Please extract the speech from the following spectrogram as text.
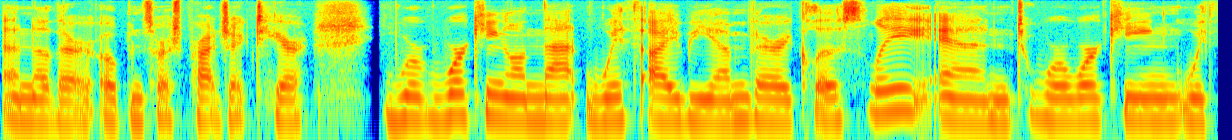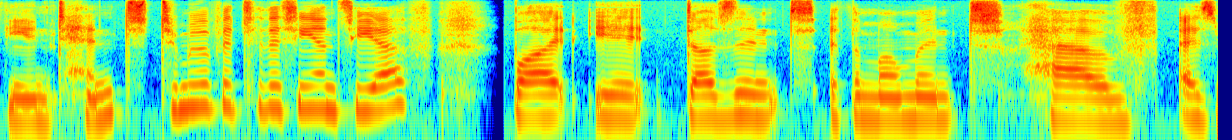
another open source project here, we're working on that with IBM very closely and we're working with the intent to move it to the CNCF but it doesn't at the moment have as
